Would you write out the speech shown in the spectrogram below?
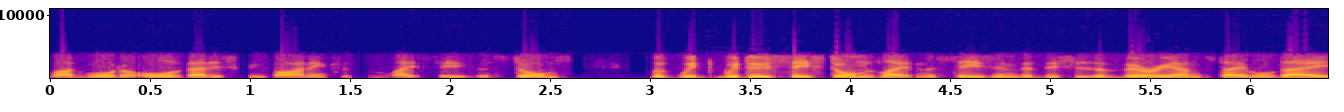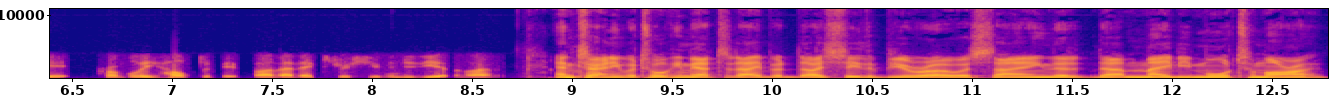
floodwater. All of that is combining for some late season storms. Look, we, we do see storms late in the season, but this is a very unstable day, probably helped a bit by that extra humidity at the moment. And Tony, we're talking about today, but I see the Bureau is saying that uh, maybe more tomorrow.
